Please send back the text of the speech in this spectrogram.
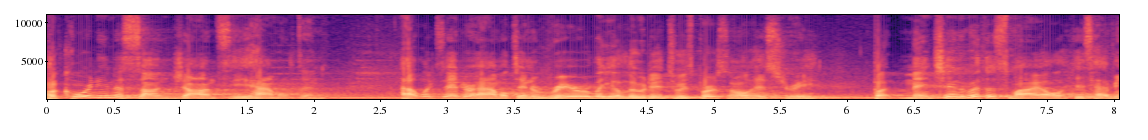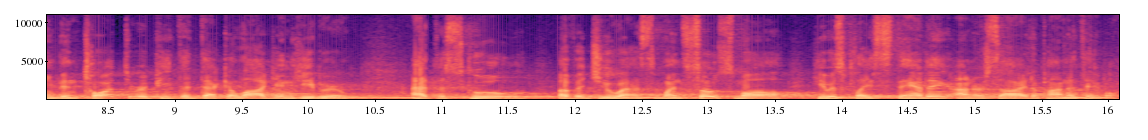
According to son John C. Hamilton, Alexander Hamilton rarely alluded to his personal history, but mentioned with a smile his having been taught to repeat the Decalogue in Hebrew at the school of a Jewess when so small he was placed standing on her side upon a table.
